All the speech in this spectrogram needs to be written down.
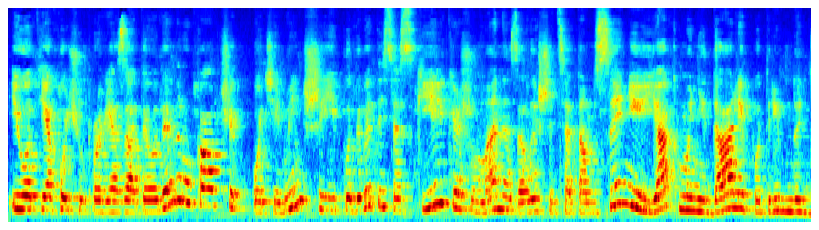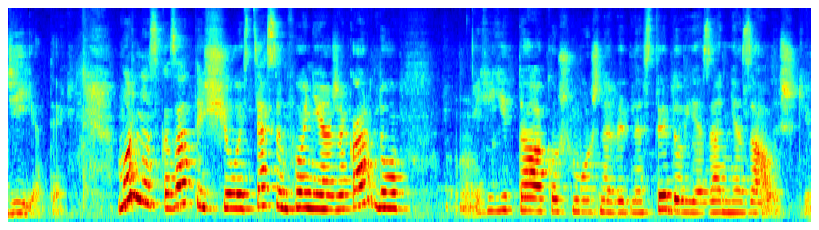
І от я хочу пров'язати один рукавчик, потім інший, і подивитися, скільки ж у мене залишиться там синьої, як мені далі потрібно діяти. Можна сказати, що ось ця симфонія жакарду, її також можна віднести до в'язання залишків.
